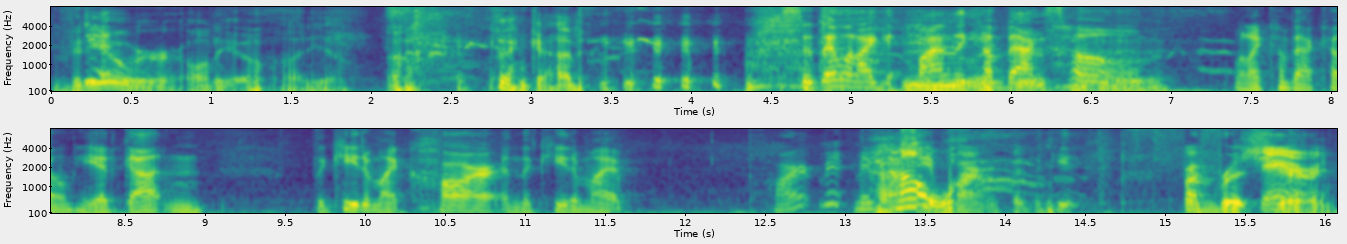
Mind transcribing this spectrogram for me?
video or audio? Audio. Oh, thank God. So then when I get, finally like come back this? home, when I come back home, he had gotten the key to my car and the key to my apartment. Maybe not the apartment, but the key from Fred Sharon.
